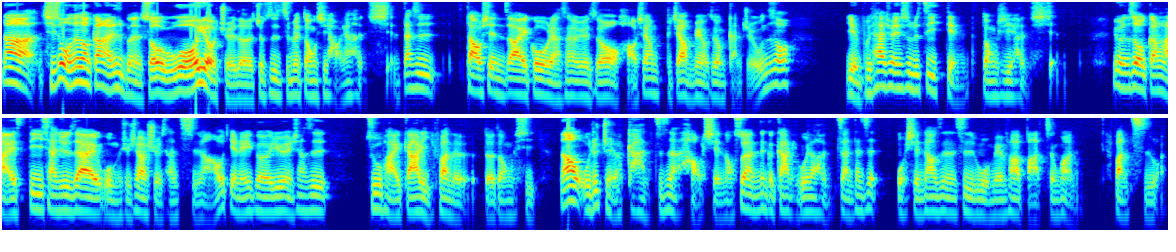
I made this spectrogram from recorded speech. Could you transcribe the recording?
那其实我那时候刚来日本的时候，我有觉得就是这边东西好像很咸，但是到现在过两三个月之后，好像比较没有这种感觉。我那时候也不太确定是不是自己点的东西很咸，因为那时候刚来第一餐就是在我们学校学餐吃嘛，我点了一个有点像是。猪排咖喱饭的的东西，然后我就觉得，干，真的好咸哦！虽然那个咖喱味道很赞，但是我咸到真的是我没办法把整碗饭吃完，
